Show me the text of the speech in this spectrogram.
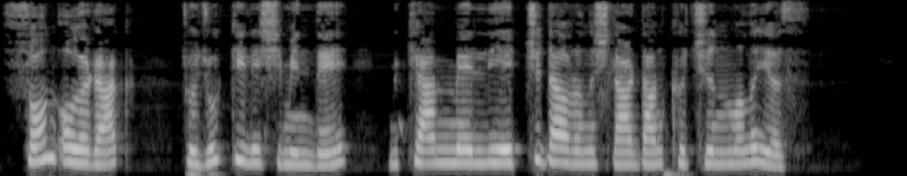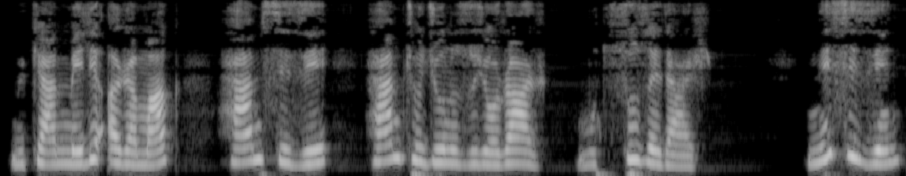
son olarak çocuk gelişiminde mükemmelliyetçi davranışlardan kaçınmalıyız. Mükemmeli aramak hem sizi hem çocuğunuzu yorar, mutsuz eder. Ne sizin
